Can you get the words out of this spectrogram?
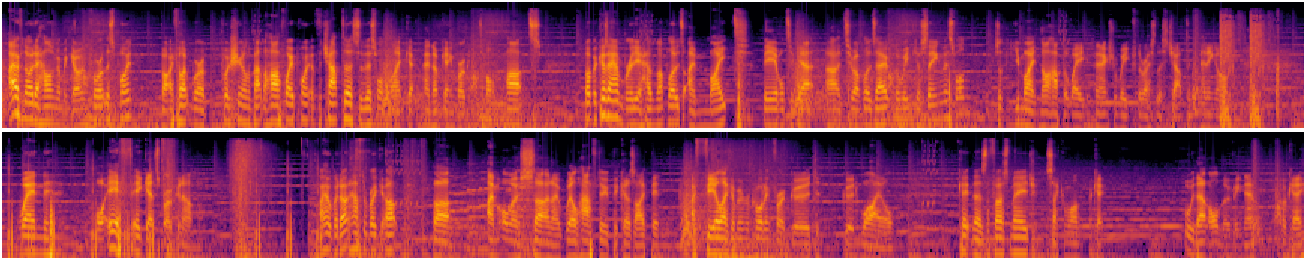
I have no idea how long I've been going for at this point, but I feel like we're pushing on about the halfway point of the chapter, so this one might get, end up getting broken into multiple parts. But because I am really ahead on uploads, I might be able to get uh, two uploads out the week you're seeing this one. So you might not have to wait an extra week for the rest of this chapter, depending on when or if it gets broken up. I hope I don't have to break it up, but I'm almost certain I will have to because I've been... I feel like I've been recording for a good, good while. Okay, there's the first mage, second one, okay. Ooh, they're all moving now. Okay.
